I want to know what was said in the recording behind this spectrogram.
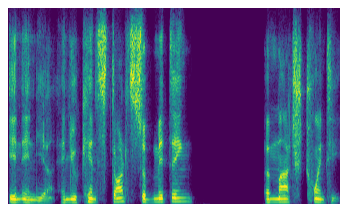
in India and you can start submitting a March 20.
